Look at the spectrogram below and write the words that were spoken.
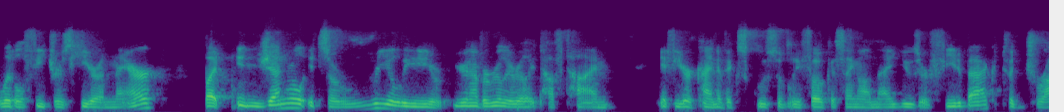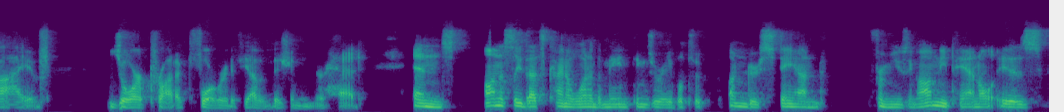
little features here and there. But in general, it's a really, you're gonna have a really, really tough time if you're kind of exclusively focusing on that user feedback to drive your product forward if you have a vision in your head. And honestly, that's kind of one of the main things we're able to understand from using OmniPanel is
